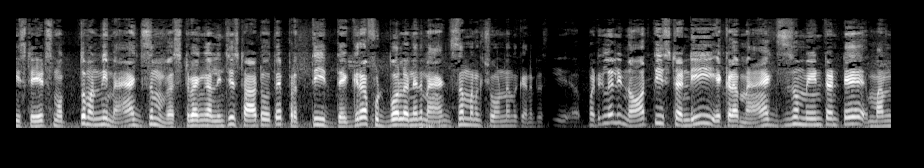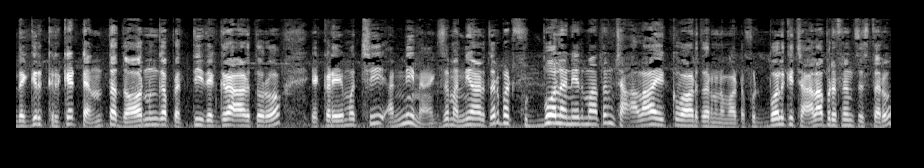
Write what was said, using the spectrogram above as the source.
ఈ స్టేట్స్ మొత్తం అన్ని మాక్సిమం వెస్ట్ బెంగాల్ నుంచి స్టార్ట్ అవుతాయి. ప్రతి దగ్గర ఫుట్బాల్ అనేది మాక్సిమం మనకు చూడడానికి కనిపిస్తుంది. పర్టికులర్లీ నార్త్ ఈస్ట్ అండి ఇక్కడ మాక్సిమం ఏంటంటే మన దగ్గర క్రికెట్ ఎంత దారుణంగా ప్రతి దగ్గర ఆడతారో ఇక్కడ ఏమొచ్చి అన్ని మాక్సిమం అన్ని ఆడతారు. బట్ ఫుట్బాల్ అనేది మాత్రం చాలా ఎక్కువ ఆడతారు అనమాట ఫుట్బాల్కి చాలా ప్రిఫరెన్స్ ఇస్తారు.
